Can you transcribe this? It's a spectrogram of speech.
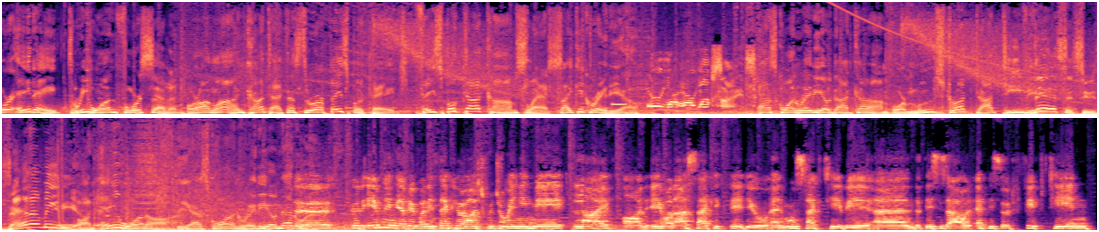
02 888-3147 or online contact us through our Facebook page facebook.com slash psychic radio. Or one of our websites. Askoneradio.com or moonstruck.tv this is Zsuzsanna Medium on A1R the Ask One Radio Network. Uh, good evening everybody. Thank you very much for joining me live on A1R Psychic Radio and Moonstruck TV and this is our episode 15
